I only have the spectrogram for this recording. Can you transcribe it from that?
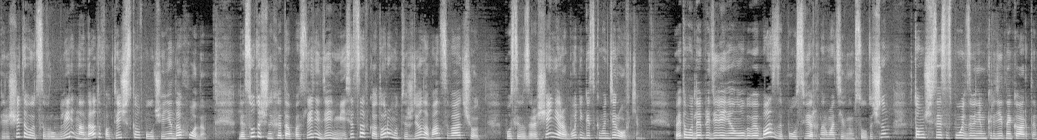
пересчитываются в рубли на дату фактического получения дохода. Для суточных это последний день месяца, в котором утвержден авансовый отчет после возвращения работника из командировки. Поэтому для определения налоговой базы по сверхнормативным суточным, в том числе с использованием кредитной карты,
